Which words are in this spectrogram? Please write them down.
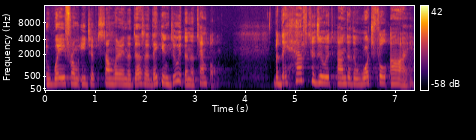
away from Egypt somewhere in the desert. They can do it in a temple. But they have to do it under the watchful eye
